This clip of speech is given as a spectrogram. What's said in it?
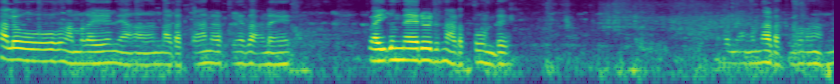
ഹലോ നമ്മളെ ഞാൻ നടക്കാൻ ഇറങ്ങിയതാണ്. വൈകുന്നേരം ഒരു നടത്തമുണ്ട്. അപ്പോൾ ഞങ്ങൾ നടക്കുന്നതാണ്.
